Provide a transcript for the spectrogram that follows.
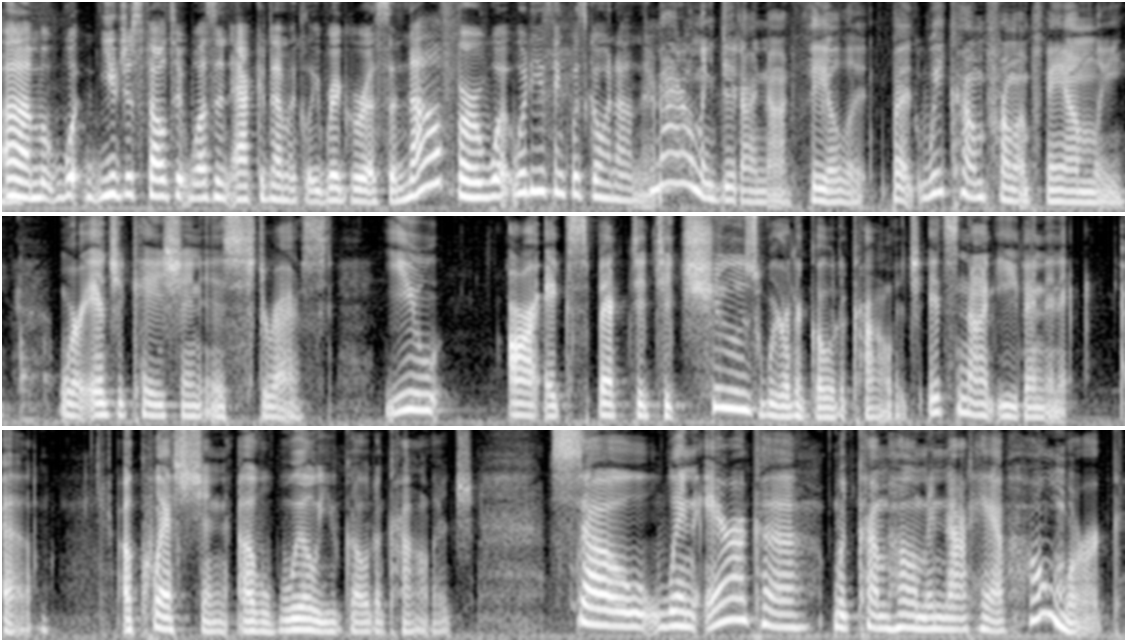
Um, what, you just felt it wasn't academically rigorous enough, or what, what do you think was going on there? Not only did I not feel it, but we come from a family where education is stressed. You are expected to choose where to go to college. It's not even an, uh, a question of will you go to college. So when Erica would come home and not have homework,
